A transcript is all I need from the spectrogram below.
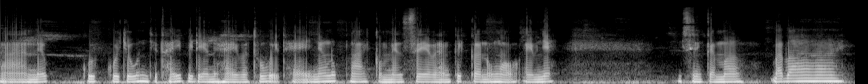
à, nếu cô, cô chú anh chị thấy video này hay và thú vị thì hãy nhấn nút like comment share và đăng ký kênh ủng hộ em nhé. Em xin cảm ơn. Bye bye.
